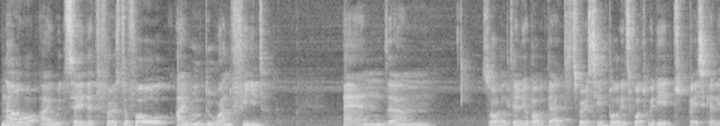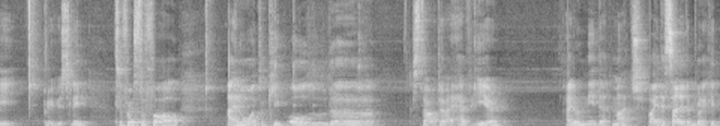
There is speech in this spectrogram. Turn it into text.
Now, I would say that first of all, I will do one feed. And um, so I'll tell you about that. It's very simple. It's what we did basically previously. So first of all, I don't want to keep all the starter I have here I don't need that much. I decided I'm gonna keep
